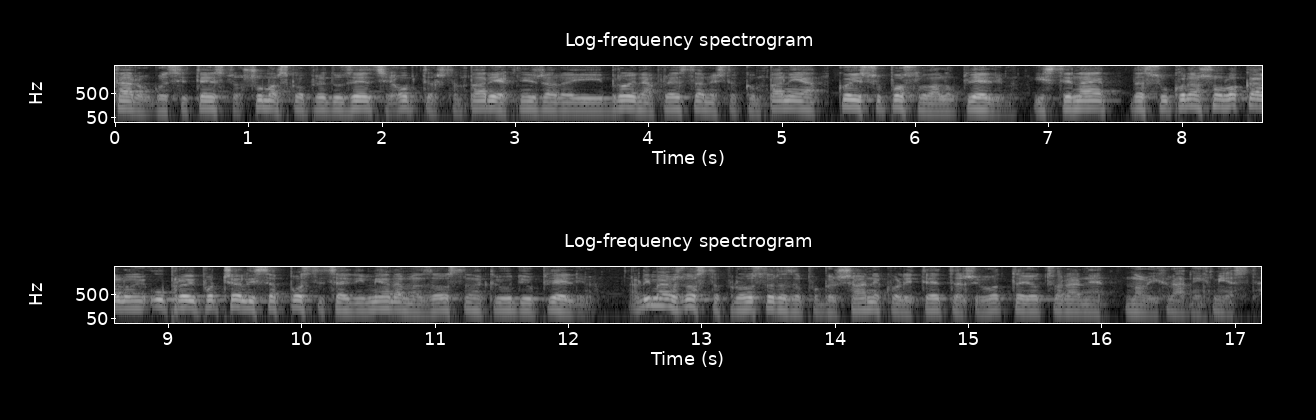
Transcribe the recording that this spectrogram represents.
taro, gositestvo, šumarsko preduzeće, optel, štamparija, knjižara i brojna predstavništa kompanija koji su poslovali u pljevljima. Istina je da su u konačnom lokalnoj upravi počeli sa posticajnim mjerama za ostanak ljudi u pljevljima ali ima još dosta prostora za poboljšanje kvaliteta života i otvaranje novih radnih mjesta.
